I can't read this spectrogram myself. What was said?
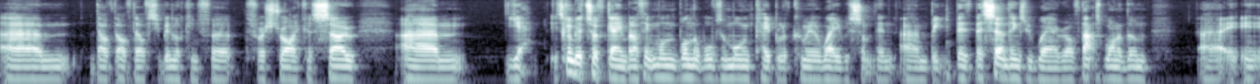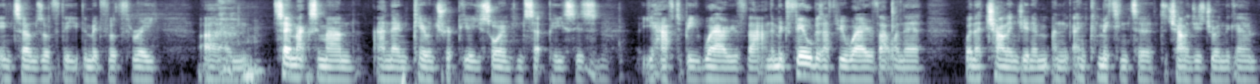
Um, they've, they've obviously been looking for for a striker. So um, yeah, it's going to be a tough game. But I think one one that Wolves are more than capable of coming away with something. Um, but there's, there's certain things to be wary of. That's one of them uh, in, in terms of the the midfield three. Um, Saint-Maximin and then Kieran Trippier. You saw him from set pieces. Mhm. You have to be wary of that, and the midfielders have to be wary of that when they're when they're challenging and, and, and committing to, to challenges during the game.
